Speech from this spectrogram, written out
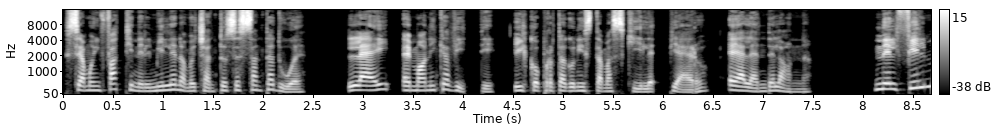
siamo infatti nel 1962. Lei è Monica Vitti, il coprotagonista maschile, Piero, è Alain Delon. Nel film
